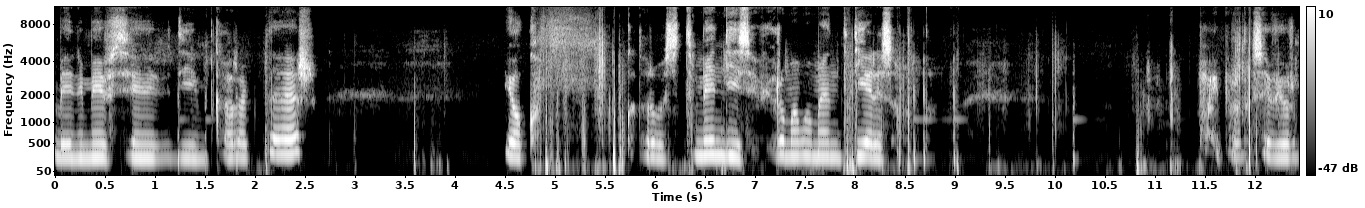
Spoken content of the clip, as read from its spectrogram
Benim en sevdiğim karakter yok. Bu kadar basit. Mendy'yi seviyorum ama Mendy diğer hesabımda. Piper'ı da seviyorum.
